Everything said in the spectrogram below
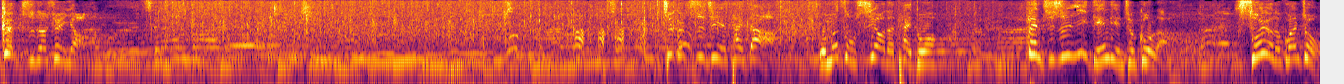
更值得炫耀。这个世界太大，我们总是要的太多，但其实一点点就够了。所有的观众，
